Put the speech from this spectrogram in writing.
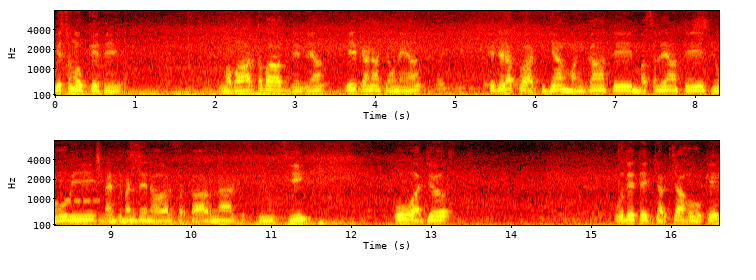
ਇਸ ਮੌਕੇ ਤੇ ਮੁਬਾਰਕਬਾਦ ਦਿੰਦਿਆਂ ਇਹ ਕਹਿਣਾ ਚਾਹੁੰਦੇ ਆ ਕਿ ਜਿਹੜਾ ਤੁਹਾਡੀਆਂ ਮੰਗਾਂ ਤੇ ਮਸਲਿਆਂ ਤੇ ਜੋ ਵੀ ਮੈਨੇਜਮੈਂਟ ਦੇ ਨਾਲ ਸਰਕਾਰ ਨਾਲ ਡਿਸਪਿਊਟ ਸੀ, ਉਹ ਅੱਜ ਉਹਦੇ ਤੇ ਚਰਚਾ ਹੋ ਕੇ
